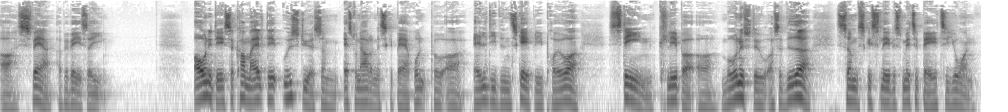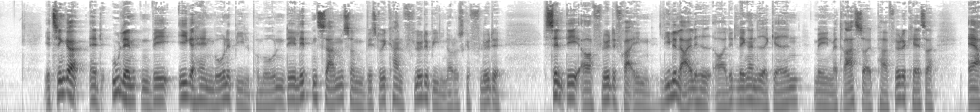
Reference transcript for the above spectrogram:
og svær at bevæge sig i. Oven i det, så kommer alt det udstyr, som astronauterne skal bære rundt på, og alle de videnskabelige prøver, sten, klipper og månestøv osv., som skal slæbes med tilbage til jorden. Jeg tænker, at ulempen ved ikke at have en månebil på månen, det er lidt den samme som hvis du ikke har en flyttebil, når du skal flytte. Selv det at flytte fra en lille lejlighed og lidt længere ned ad gaden med en madras og et par flyttekasser, er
